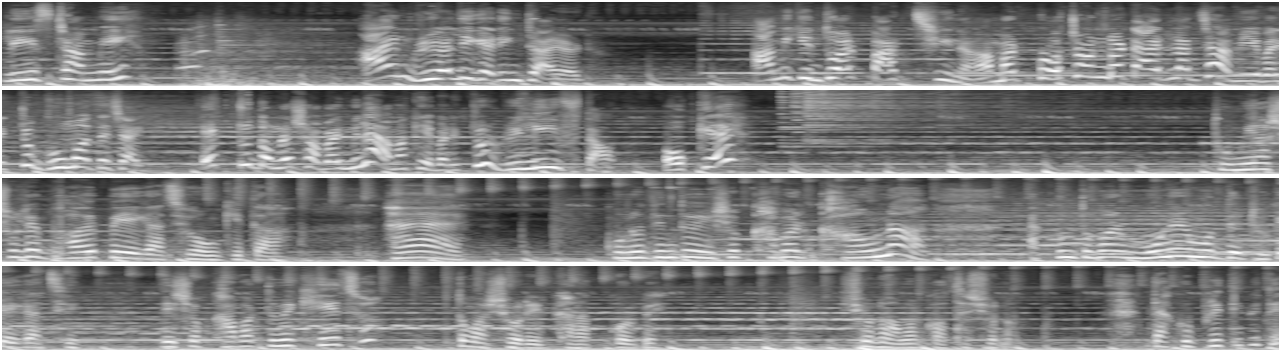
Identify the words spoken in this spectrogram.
প্লিজ ঠাম্মি I am really getting tired আমি কিন্তু আর পারছি না। আমার প্রচণ্ড টায়ার্ড লাগছে আমি এবার একটু ঘুমাতে চাই। একটু তোমরা সবাই মিলে আমাকে এবার একটু রিলিফ দাও ওকে তুমি আসলে ভয় পেয়ে গেছো অঙ্কিতা। হ্যাঁ কোনোদিন তো এইসব খাবার খাও না। এখন তোমার মনের মধ্যে ঢুকে গেছে। যেসব খাবার তুমি খেয়েছো তোমার শরীর খারাপ করবে। শোনো আমার কথা শোনো। দেখো পৃথিবীতে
